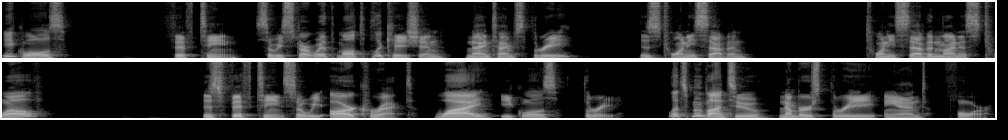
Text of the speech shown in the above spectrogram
equals 15. So we start with multiplication. 9 times 3 is 27. 27 minus 12 is 15. So we are correct. y equals 3. Let's move on to numbers 3 and 4.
